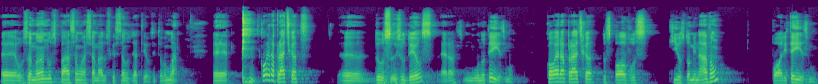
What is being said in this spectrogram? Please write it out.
é, os romanos passam a chamar os cristãos de ateus. Então vamos lá. É, qual era a prática dos judeus? Era o monoteísmo. Qual era a prática dos povos que os dominavam? Politeísmo.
